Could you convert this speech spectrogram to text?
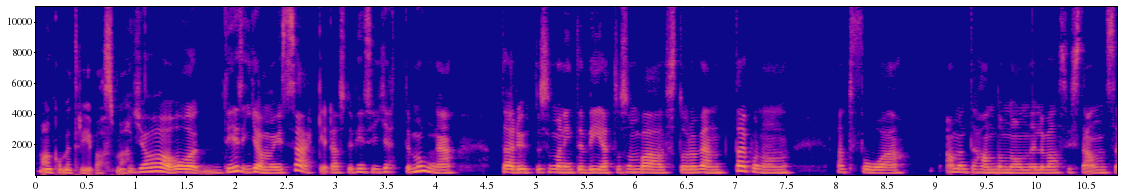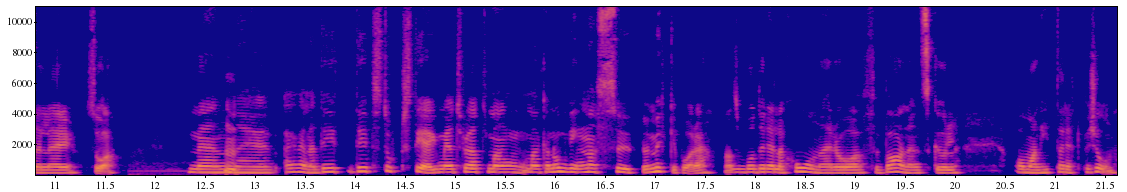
man kommer trivas med. Ja och det gör man ju säkert. Alltså det finns ju jättemånga där ute som man inte vet och som bara står och väntar på någon att få ja, men ta hand om någon eller vara assistans eller så. Men mm. eh, jag vet inte, det, det, är ett stort steg men jag tror att man, man kan nog vinna supermycket på det. Alltså både relationer och för barnens skull om man hittar rätt person.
